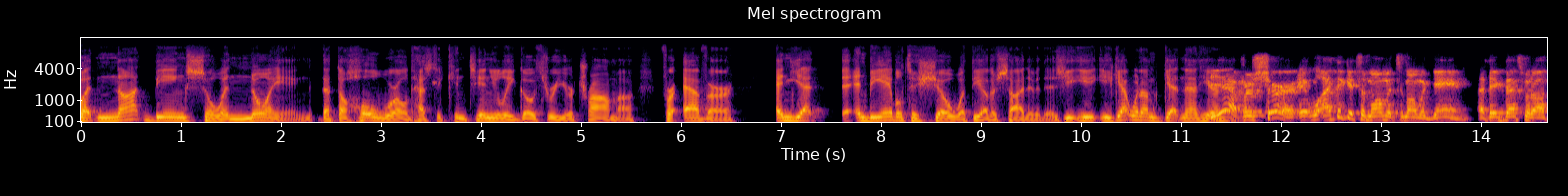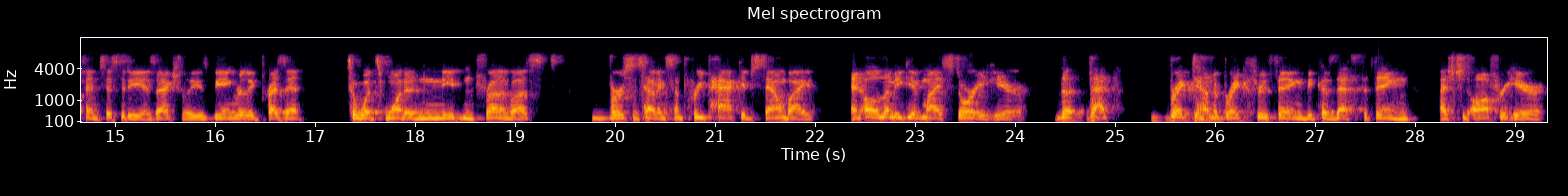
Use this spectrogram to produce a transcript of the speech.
but not being so annoying that the whole world has to continually go through your trauma forever, and yet and be able to show what the other side of it is. You, you, you get what I'm getting at here? Yeah, for sure. It, well, I think it's a moment to moment game. I think that's what authenticity is actually is being really present to what's wanted and needed in front of us versus having some prepackaged soundbite and oh, let me give my story here. The that breakdown to breakthrough thing because that's the thing I should offer here,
